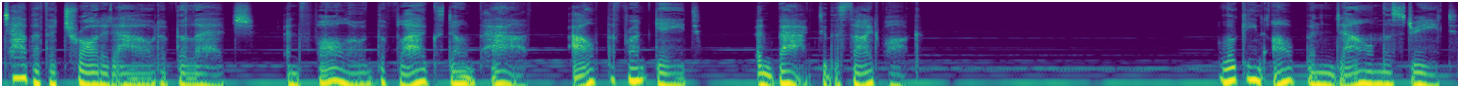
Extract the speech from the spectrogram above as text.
Tabitha trotted out of the ledge and followed the flagstone path out the front gate and back to the sidewalk. Looking up and down the street,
